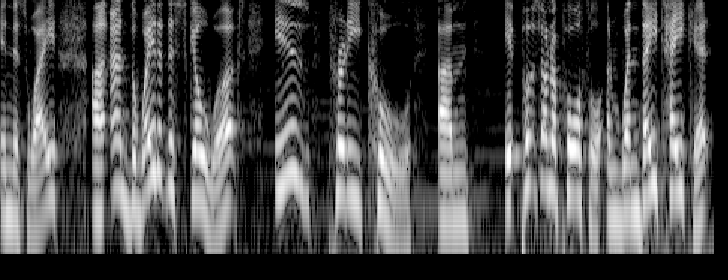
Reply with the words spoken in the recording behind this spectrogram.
in this way. Uh, and the way that this skill works is pretty cool. Um, it puts down a portal, and when they take it,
